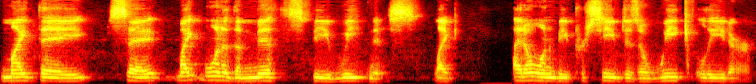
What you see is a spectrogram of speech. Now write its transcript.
might they say might one of the myths be weakness? Like, I don't want to be perceived as a weak leader,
